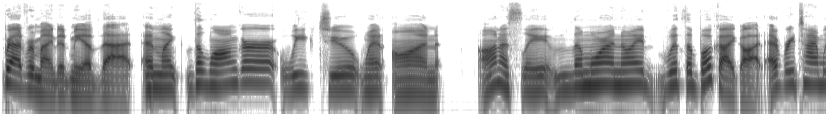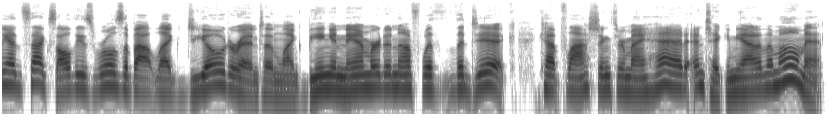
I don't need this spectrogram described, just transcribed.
Brad reminded me of that. And like the longer week two went on, honestly, the more annoyed with the book I got. Every time we had sex, all these rules about like deodorant and like being enamored enough with the dick kept flashing through my head and taking me out of the moment.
